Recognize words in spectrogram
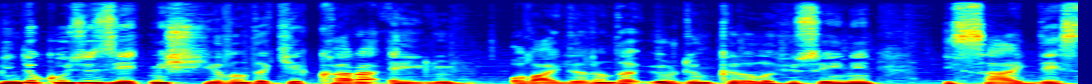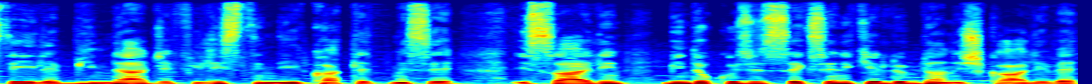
1970 yılındaki Kara Eylül olaylarında Ürdün Kralı Hüseyin'in İsrail desteğiyle binlerce Filistinliyi katletmesi, İsrail'in 1982 Lübnan işgali ve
